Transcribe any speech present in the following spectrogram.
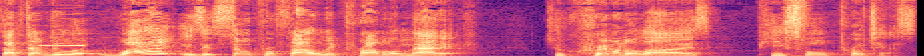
Dr. Abdullah, why is it so profoundly problematic to criminalize peaceful protest?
